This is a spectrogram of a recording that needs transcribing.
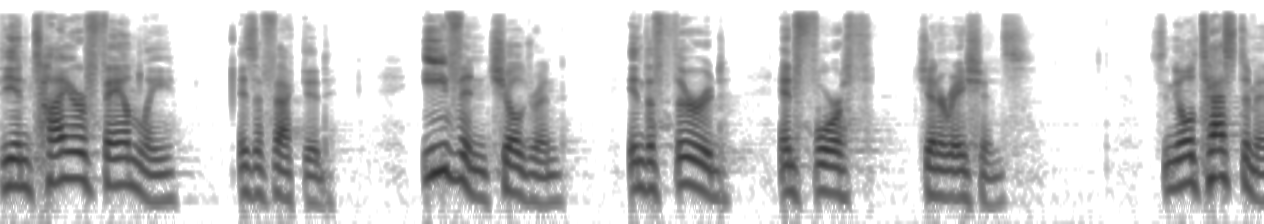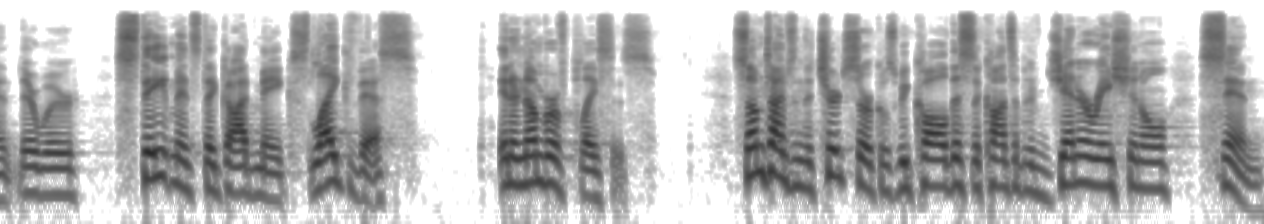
The entire family is affected, even children in the third and fourth generations. So in the Old Testament, there were statements that God makes like this in a number of places. Sometimes in the church circles, we call this the concept of generational sin.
